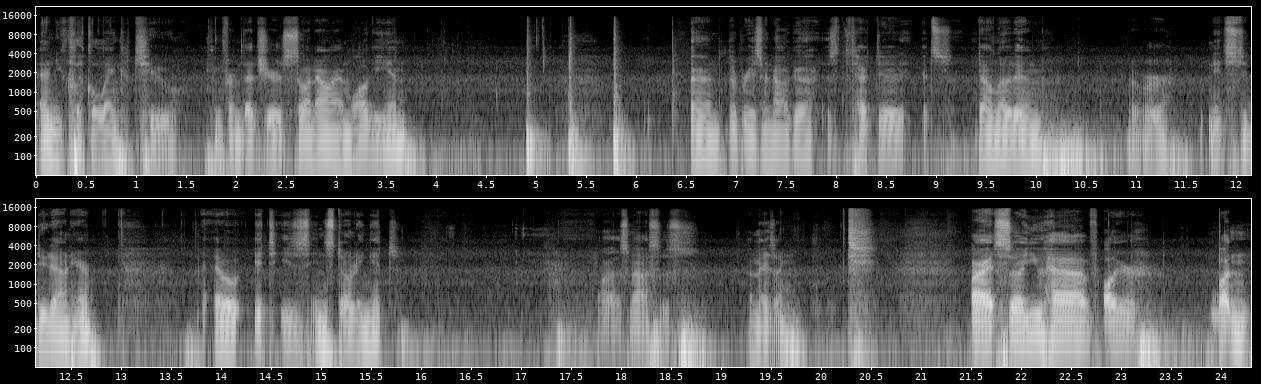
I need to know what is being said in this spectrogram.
and you click a link to confirm that's yours. So now I am logging in. And the Razer Naga is detected. It's downloading whatever it needs to do down here. Oh, it is installing it. Wow, this mouse is amazing. Alright, so you have all your button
